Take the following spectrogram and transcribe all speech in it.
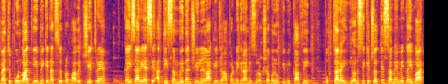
महत्वपूर्ण बात यह भी कि नक्सल प्रभावित क्षेत्र हैं। कई सारे ऐसे अति संवेदनशील इलाके जहाँ पर निगरानी सुरक्षा बलों की भी काफ़ी पुख्ता रहेगी। और इसी के चलते समय में कई बार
